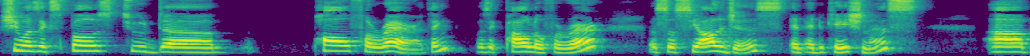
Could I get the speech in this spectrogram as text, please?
She was exposed to the Paul Freire, I think. Was it Paulo Freire? A sociologist and educationist. Uh,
